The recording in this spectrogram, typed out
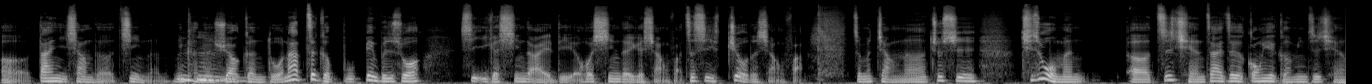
呃单一项的技能，你可能需要更多。那这个不并不是说是一个新的 idea 或新的一个想法，这是旧的想法。怎么讲呢？就是其实我们。呃，之前在这个工业革命之前，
